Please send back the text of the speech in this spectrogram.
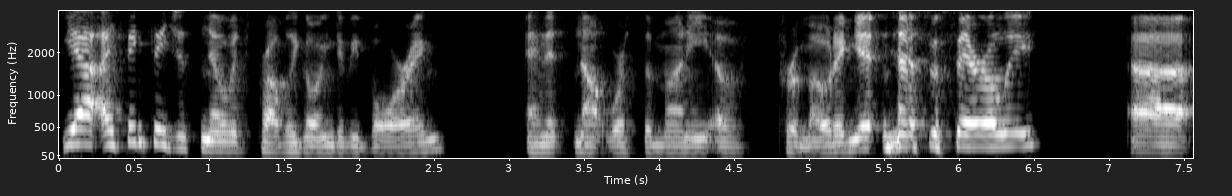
Yeah, I think they just know it's probably going to be boring and it's not worth the money of promoting it necessarily. Uh,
